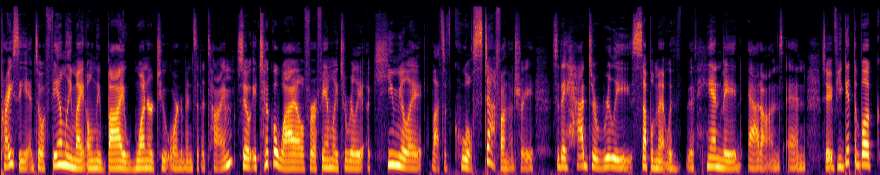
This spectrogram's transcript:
pricey. And so a family might only buy one or two ornaments at a time. So it took a while for a family to really accumulate lots of cool stuff on the tree. So they had to really supplement with, with handmade add ons. And so if you get the book,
